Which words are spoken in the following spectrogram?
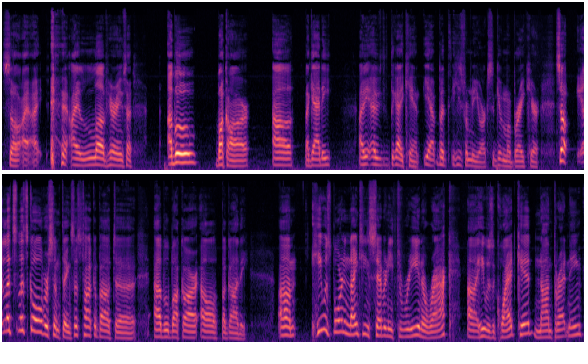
So I I, I love hearing say Abu Bakr al Baghdadi. I, I, the guy can't. Yeah, but he's from New York, so give him a break here. So let's let's go over some things. Let's talk about uh, Abu Bakr al Baghdadi. Um, he was born in 1973 in Iraq. Uh, he was a quiet kid, non-threatening.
